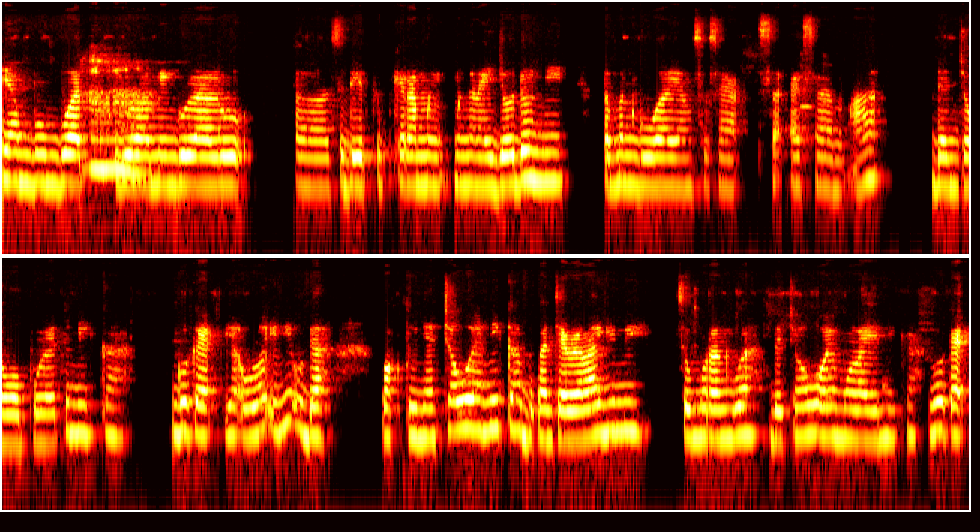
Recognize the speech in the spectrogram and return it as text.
Yang membuat dua minggu lalu eh, sedikit kepikiran meng- mengenai jodoh nih temen gua yang se, SMA dan cowok pula itu nikah. Gue kayak ya Allah ini udah waktunya cowok yang nikah bukan cewek lagi nih. Seumuran gua udah cowok yang mulai nikah. Gue kayak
